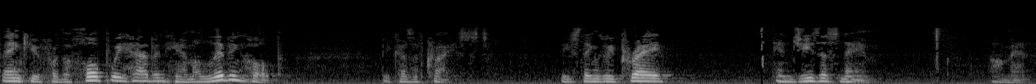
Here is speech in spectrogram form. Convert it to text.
Thank you for the hope we have in Him, a living hope because of Christ. These things we pray in Jesus' name. Amen.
